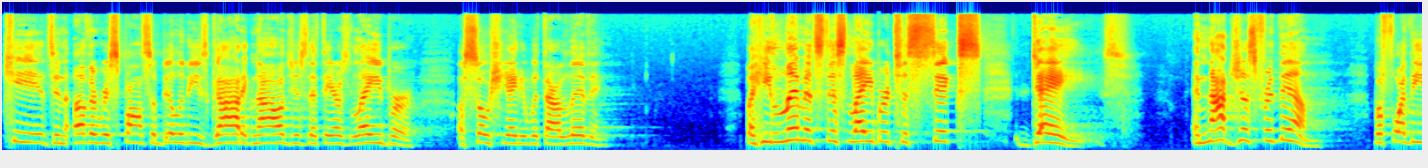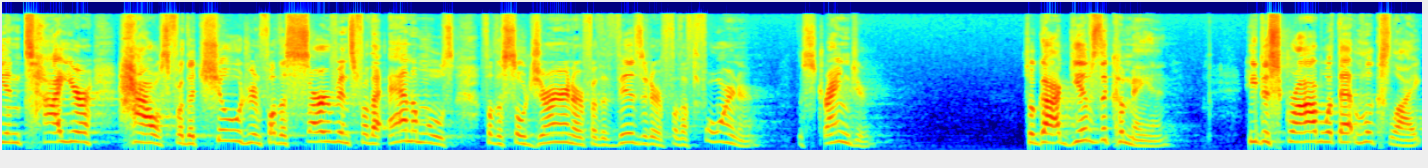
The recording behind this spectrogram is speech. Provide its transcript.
kids and other responsibilities. God acknowledges that there's labor associated with our living. But He limits this labor to six days. And not just for them, but for the entire house, for the children, for the servants, for the animals, for the sojourner, for the visitor, for the foreigner, the stranger. So God gives the command. He described what that looks like.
